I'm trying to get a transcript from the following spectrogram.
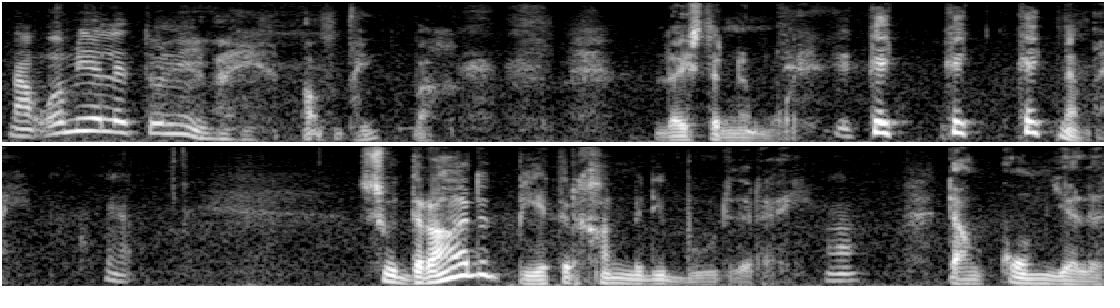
na oomie hulle toe nie. Ai, Ampie, wag. Luister nou mooi. Kyk, kyk, kyk na my. Ja. Sodra dit beter gaan met die boerdery, Ja. dan kom julle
